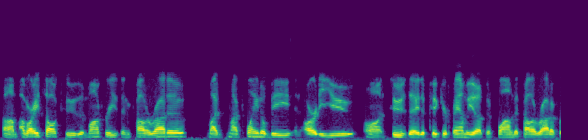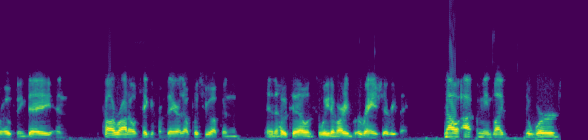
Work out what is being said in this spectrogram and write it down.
Um, I've already talked to the Monforts in Colorado. My my plane will be in RDU on Tuesday to pick your family up and fly them to Colorado for opening day, and Colorado will take it from there. They'll put you up in in the hotel and suite. I've already arranged everything. Now, I, I mean, like the words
